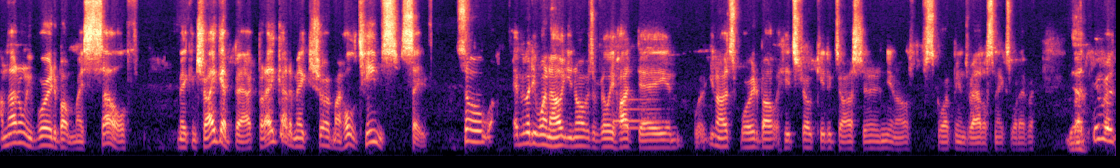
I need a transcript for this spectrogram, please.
I'm not only worried about myself, making sure I get back, but I got to make sure my whole team's safe. So everybody went out. You know, it was a really hot day, and you know, it's worried about heat stroke, heat exhaustion. You know, scorpions, rattlesnakes, whatever. Yeah. But there were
